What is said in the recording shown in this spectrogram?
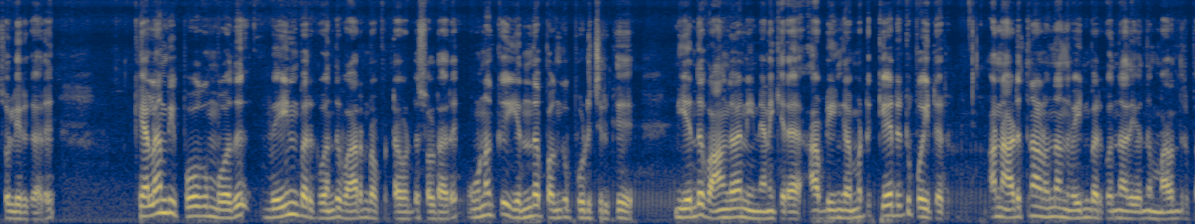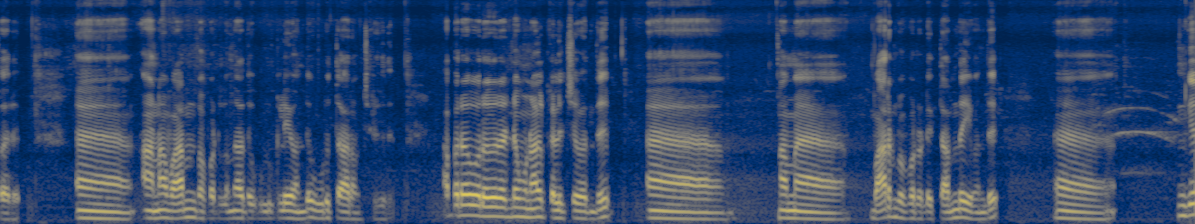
சொல்லியிருக்காரு. கிளம்பி போகும்போது வெயின்பர்க் வந்து வாரன் பஃபட்டை வந்துட்டு சொல்கிறாரு உனக்கு எந்த பங்கு பிடிச்சிருக்கு? நீ எந்த வாங்கலாம் நீ நினைக்கிற? அப்படிங்கிற மட்டும் கேட்டுட்டு போயிட்டாரு. ஆனால் அடுத்த நாள் வந்து அந்த வெயின்பர்க் வந்து அதை வந்து மறந்துருப்பார். ஆனால் வாரன் பஃபட்டுக்கு வந்து அது உள்ளுக்குள்ளே வந்து உடுத்த ஆரம்பிச்சிருக்குது. அப்புறம் ஒரு ரெண்டு மூணு நாள் கழித்து வந்து நம்ம வாரன் பஃபட்டுடைய தந்தை வந்து இங்கே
